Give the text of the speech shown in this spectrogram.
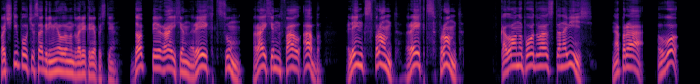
Почти полчаса гремело на дворе крепости. Доппельрайхен рейхтсум, райхен фал аб, линкс фронт, рейхтс фронт. В колонну по два становись, направо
